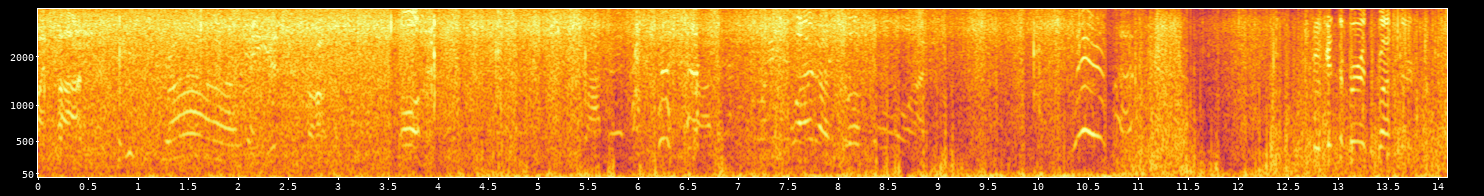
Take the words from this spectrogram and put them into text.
my God. He's strong. He is strong. Oh. Drop it. Drop it. What a good boy. Woo! Let's go get the birds, Buster.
